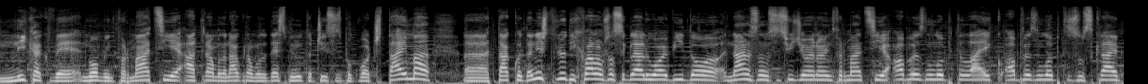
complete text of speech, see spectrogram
nikakve nove informacije, a trebamo da naguramo do 10 minuta čisto zbog watch time e, tako da ništa ljudi, hvala vam što ste gledali u ovaj video, nadam se da vam se sviđaju ove nove informacije, obavezno lupite like, obavezno lupite subscribe,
